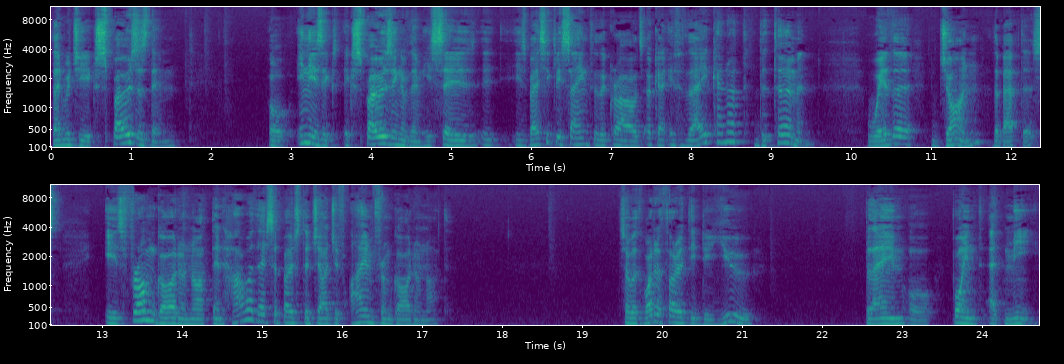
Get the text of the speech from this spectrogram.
that which he exposes them, or in his ex- exposing of them, he says, he's basically saying to the crowds, okay, if they cannot determine whether John the Baptist is from God or not, then how are they supposed to judge if I'm from God or not? So, with what authority do you blame or point at me,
